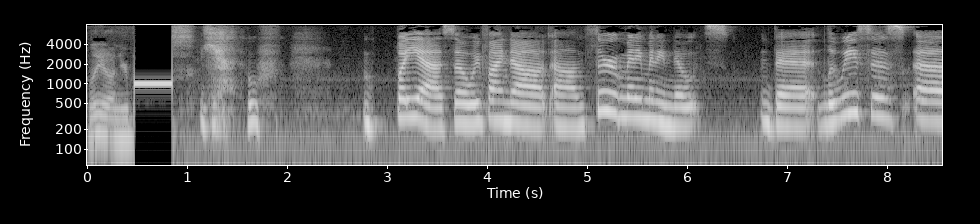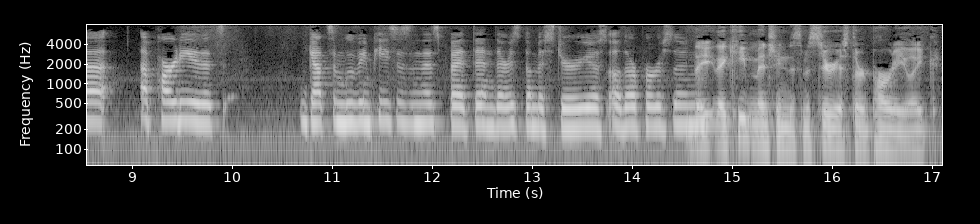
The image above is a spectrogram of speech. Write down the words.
Leon, your yeah, oof. But yeah, so we find out um, through many, many notes that Luis is uh, a party that's got some moving pieces in this, but then there's the mysterious other person. They they keep mentioning this mysterious third party. Like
